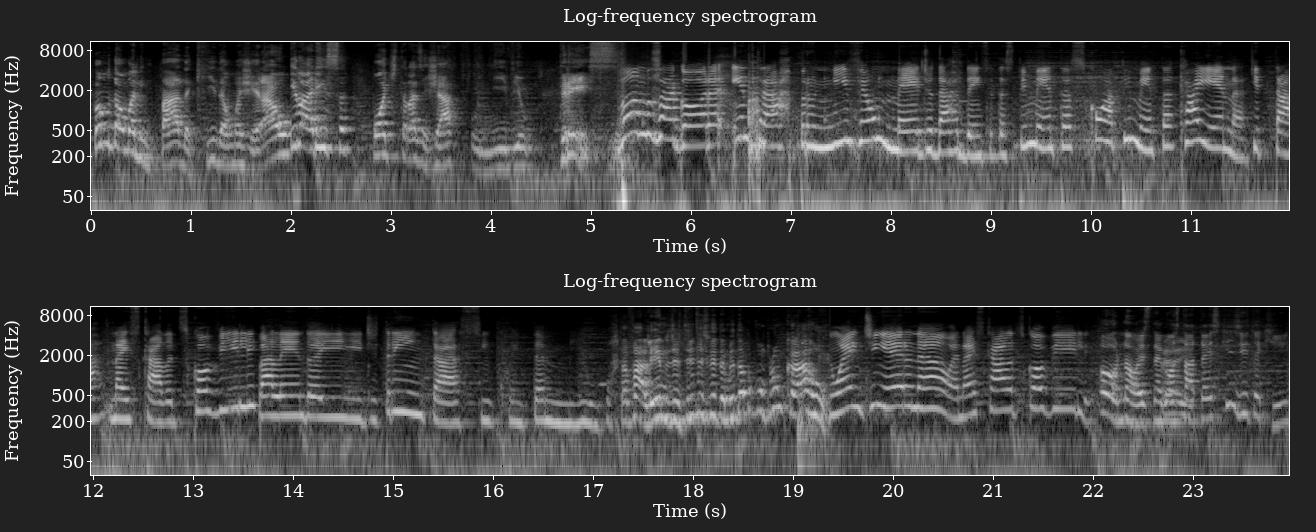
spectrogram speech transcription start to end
Vamos dar uma limpada aqui, dar uma geral. E Larissa pode trazer já o nível 3. Vamos agora entrar pro nível médio da ardência das pimentas com a pimenta caiena, que tá na escala de Scoville, valendo aí de 30 a 50 mil. Tá valendo de 30 a 50 mil, dá pra comprar um carro. Não é em dinheiro, não, é na escala de Scoville. Oh, não, esse negócio Peraí. tá até esquisito aqui.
